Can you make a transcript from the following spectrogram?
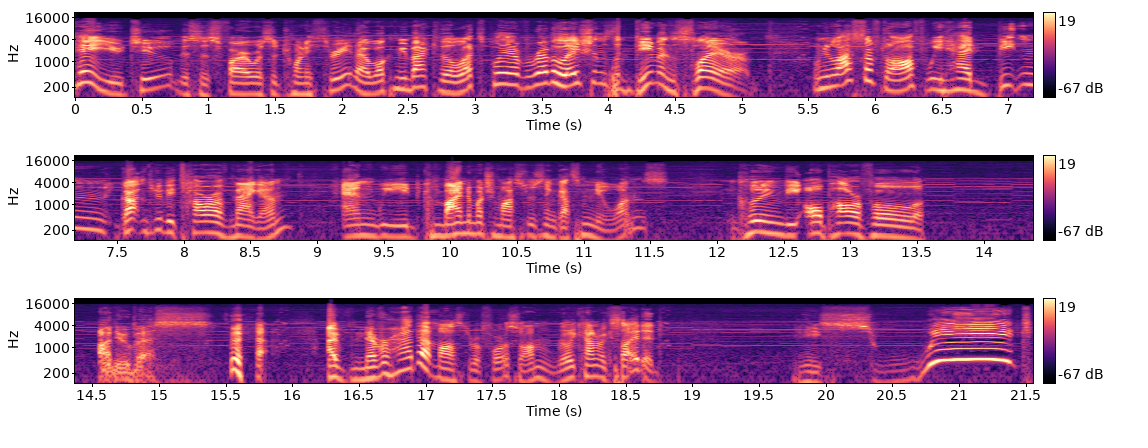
Hey YouTube, this is FireWizard23 and I welcome you back to the Let's Play of Revelations the Demon Slayer. When we last left off, we had beaten, gotten through the Tower of Magan, and we'd combined a bunch of monsters and got some new ones, including the all-powerful Anubis. I've never had that monster before, so I'm really kind of excited. And he's sweet!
